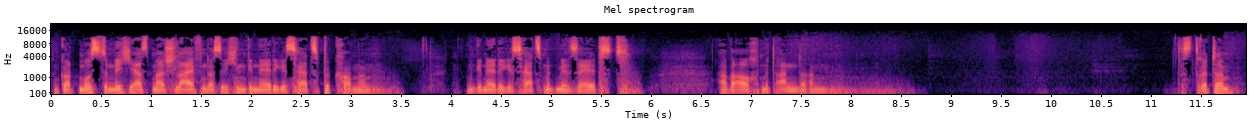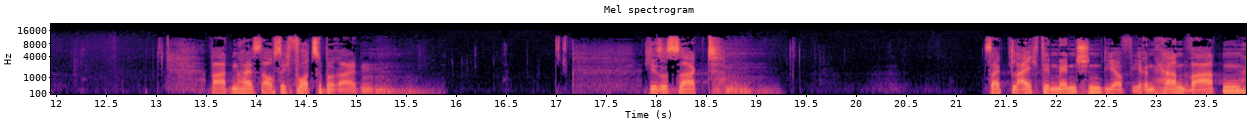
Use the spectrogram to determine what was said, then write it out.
Und Gott musste mich erstmal schleifen, dass ich ein gnädiges Herz bekomme ein gnädiges Herz mit mir selbst, aber auch mit anderen. Das Dritte, warten heißt auch, sich vorzubereiten. Jesus sagt, Seid gleich den Menschen, die auf ihren Herrn warten,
